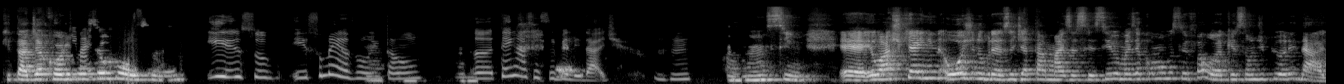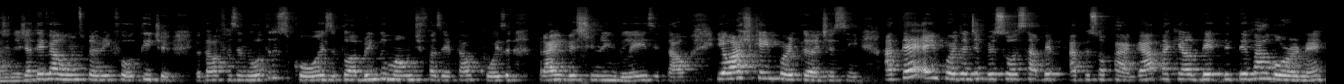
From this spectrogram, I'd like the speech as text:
que tá de acordo com o seu bolso, né? Isso, isso mesmo. Uhum. Então, uh, tem acessibilidade. Uhum. Uhum, sim, é, eu acho que ainda hoje no Brasil já está mais acessível, mas é como você falou, é questão de prioridade, né? Já teve alunos para mim que falou, teacher, eu estava fazendo outras coisas, estou abrindo mão de fazer tal coisa para investir no inglês e tal. E eu acho que é importante, assim, até é importante a pessoa saber, a pessoa pagar para que ela dê, dê, dê, valor, né?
